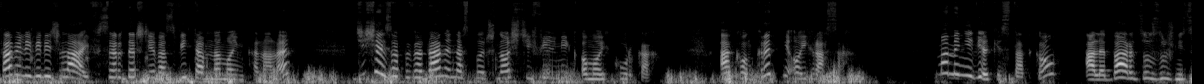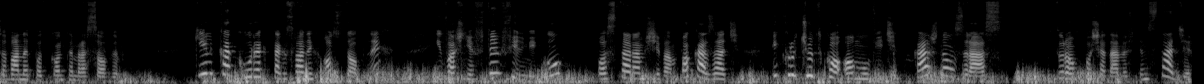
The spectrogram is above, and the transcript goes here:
Family Village Live. Serdecznie Was witam na moim kanale. Dzisiaj zapowiadany na społeczności filmik o moich kurkach, a konkretnie o ich rasach. Mamy niewielkie statko, ale bardzo zróżnicowane pod kątem rasowym. Kilka kurek tak zwanych ozdobnych i właśnie w tym filmiku postaram się Wam pokazać i króciutko omówić każdą z ras, którą posiadamy w tym stadzie.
